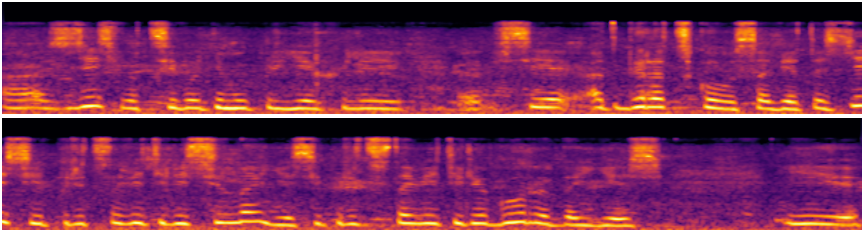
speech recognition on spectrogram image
А здесь вот сегодня мы приехали э, все от городского совета. Здесь и представители села есть, и представители города есть, и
